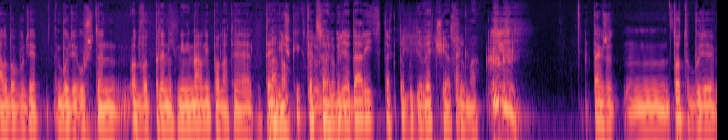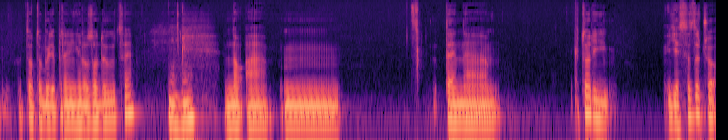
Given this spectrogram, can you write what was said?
alebo bude, bude už ten odvod pre nich minimálny podľa tej, tej ano, výšky, ktorú Keď sa bude dariť, tak to bude väčšia tak, suma. Takže mm, toto, bude, toto bude pre nich rozhodujúce. Uh-huh. No a mm, ten, uh, ktorý je SZČO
